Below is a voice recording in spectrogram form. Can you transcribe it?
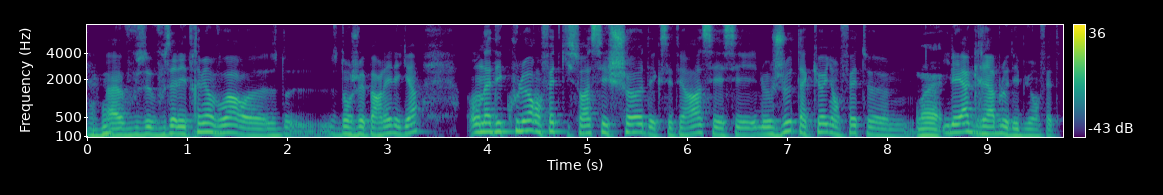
mmh euh, vous, vous, allez très bien voir euh, ce dont je vais parler, les gars on a des couleurs en fait qui sont assez chaudes, etc. C'est, le jeu t'accueille en fait. Euh, il est agréable au début en fait.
